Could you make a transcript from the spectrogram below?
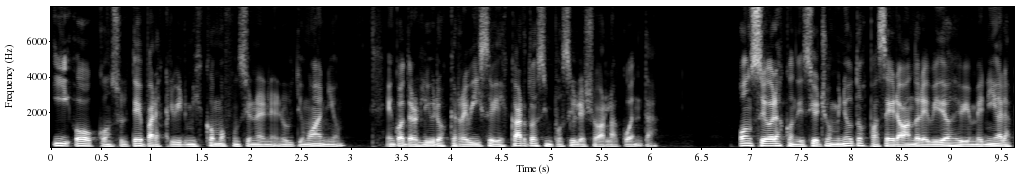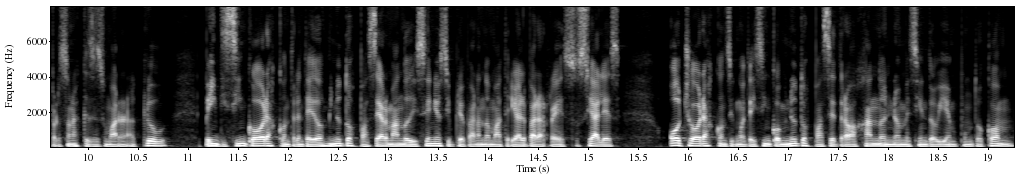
y o consulté para escribir mis cómo funcionan en el último año. En cuanto a los libros que reviso y descarto, es imposible llevar la cuenta. 11 horas con 18 minutos pasé grabándole videos de bienvenida a las personas que se sumaron al club. 25 horas con 32 minutos pasé armando diseños y preparando material para redes sociales. 8 horas con 55 minutos pasé trabajando en nomesientobien.com.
